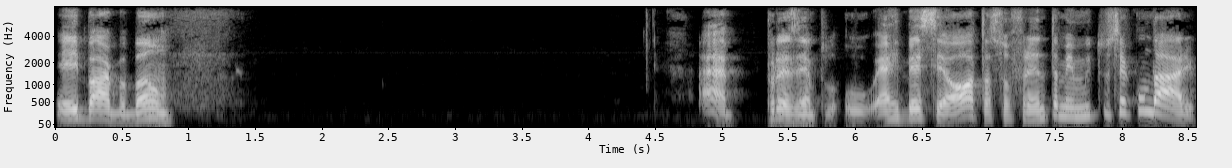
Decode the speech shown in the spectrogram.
Ei, Barba, bom? É, por exemplo, o RBCO está sofrendo também muito secundário.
